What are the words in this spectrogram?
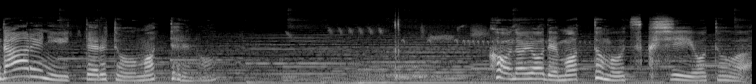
誰に言ってると思ってるの？この世で最も美しい音は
